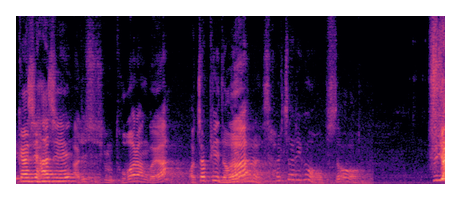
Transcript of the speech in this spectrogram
여기까지 하지. 아저씨 지금 도발한 거야? 어차피 너희들 설 자리가 없어. 죽여!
